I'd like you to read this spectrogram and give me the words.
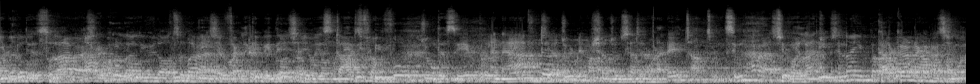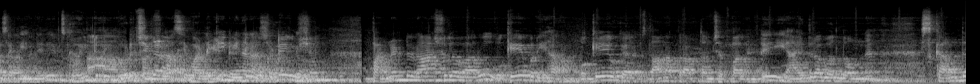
even this Araku valley will also be affected విదేశం starts from this April and after June చూసామంటే ఛాన్స్ ఉంది సింహరాశి ఎలా చూసినా ఈ కర్కాటక రాశి వాళ్ళకి ఇట్స్ గోయింగ్ టు బి వృశ్చిక రాశి వాళ్ళకి ఒకటే విషయం పన్నెండు రాశుల వారు ఒకే పరిహారం ఒకే ఒక స్థాన ప్రాప్తం చెప్పాలంటే ఈ హైదరాబాద్లో ఉన్న స్కంద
